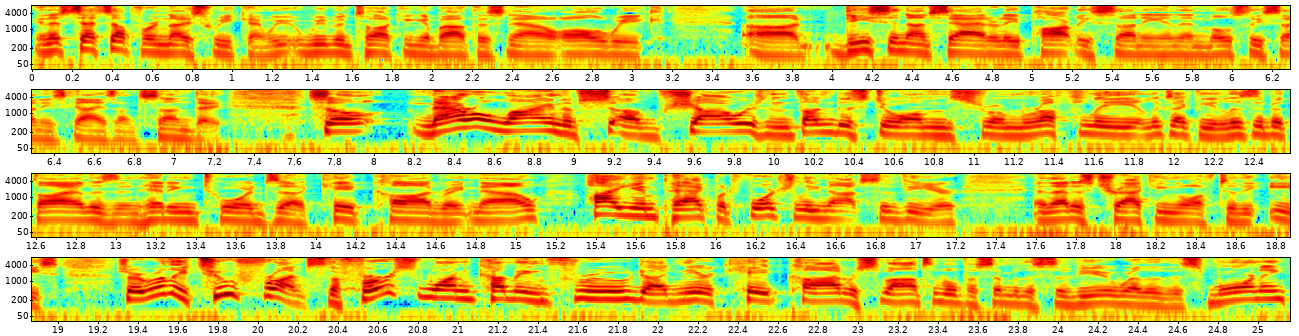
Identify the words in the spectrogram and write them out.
and it sets up for a nice weekend. We, have been talking about this now all week. Uh, decent on Saturday, partly sunny, and then mostly sunny skies on Sunday. So narrow line of, of showers and thunderstorms from roughly, it looks like the Elizabeth Islands and heading towards uh, Cape Cod right now. High impact, but fortunately not severe, and that is tracking off to the east. So really two fronts. The first one coming through uh, near Cape Cod, responsible for some of the severe weather this morning.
